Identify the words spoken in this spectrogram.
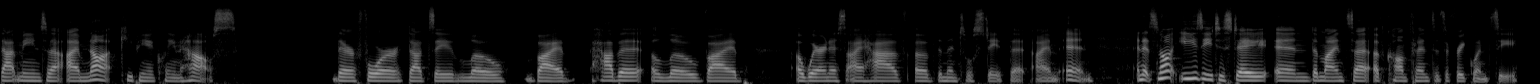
that means that I'm not keeping a clean house. Therefore, that's a low vibe habit, a low vibe awareness I have of the mental state that I'm in. And it's not easy to stay in the mindset of confidence as a frequency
